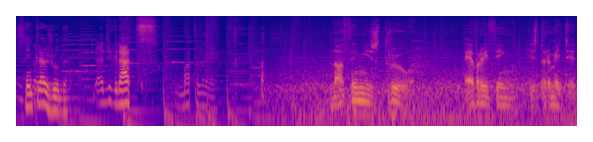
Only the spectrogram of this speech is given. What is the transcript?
Sempre ajuda. É de grátis. Mata ninguém. Nothing is true. Everything is permitted.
